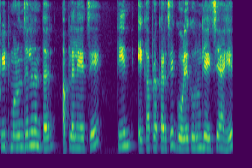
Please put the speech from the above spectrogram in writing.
पीठ मळून झाल्यानंतर आपल्याला याचे तीन एका प्रकारचे गोळे करून घ्यायचे आहेत.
